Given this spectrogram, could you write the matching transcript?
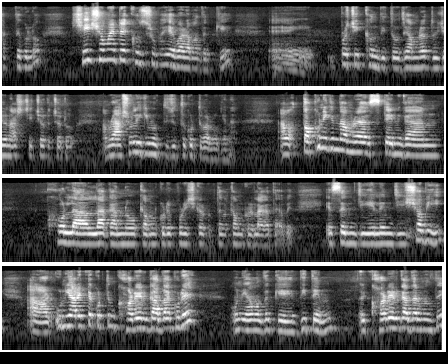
থাকতে হলো। সেই সময়টায় খসরু ভাই আবার আমাদেরকে প্রশিক্ষণ দিত যে আমরা দুইজন আসছি ছোট ছোট, আমরা আসলে কি মুক্তিযুদ্ধ করতে পারব কিনা। তখনই কিন্তু আমরা স্টেন গান, খোলা, লাগানো, কেমন করে পরিষ্কার করতে হবে, কেমন করে লাগাতে হবে S M G L M G সবই। আর উনি আরেকটা করতেন খড়ের গাদা করে। উনি আমাদেরকে দিতেন। ওই খড়ের গাদার মধ্যে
